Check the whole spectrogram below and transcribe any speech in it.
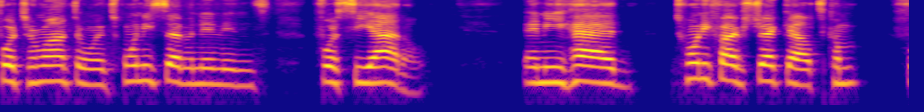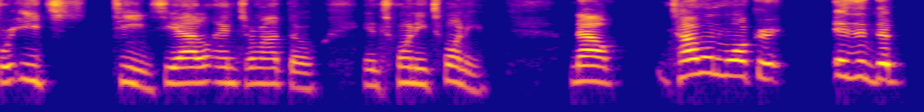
for Toronto and 27 innings for Seattle. And he had 25 strikeouts come for each team, Seattle and Toronto, in 2020. Now, Taijuan Walker isn't the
